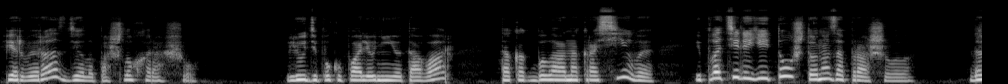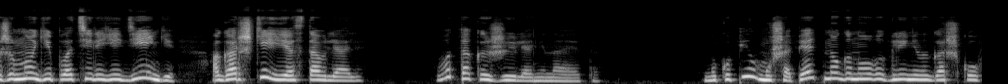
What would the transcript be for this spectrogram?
В первый раз дело пошло хорошо. Люди покупали у нее товар, так как была она красивая, и платили ей то, что она запрашивала. Даже многие платили ей деньги, а горшки ей оставляли. Вот так и жили они на это. Но купил муж опять много новых глиняных горшков.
